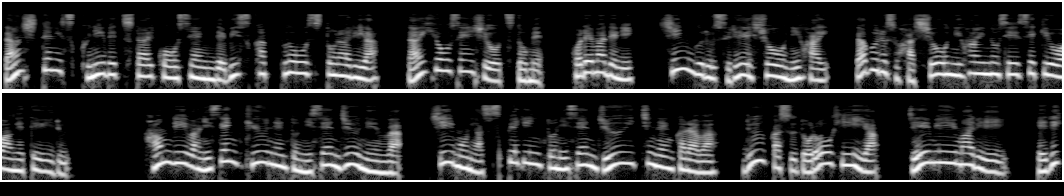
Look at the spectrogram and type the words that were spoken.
男子テニス国別対抗戦デビスカップオーストラリア代表選手を務め、これまでにシングルス0勝2敗、ダブルス8勝2敗の成績を上げている。ハンディは2009年と2010年はシーモンやスペリンと2011年からはルーカス・ドローヒーやジェイミー・マリー、エリッ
